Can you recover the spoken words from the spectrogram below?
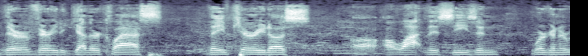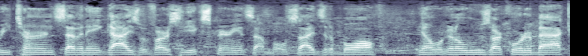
They're a very together class. They've carried us uh, a lot this season. We're going to return seven, eight guys with varsity experience on both sides of the ball. You know, we're going to lose our quarterback.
